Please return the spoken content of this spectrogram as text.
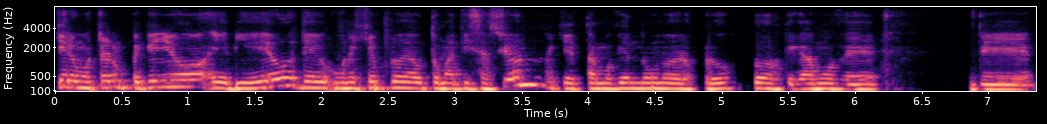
quiero mostrar un pequeño eh, video de un ejemplo de automatización. Aquí estamos viendo uno de los productos, digamos, de, de,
